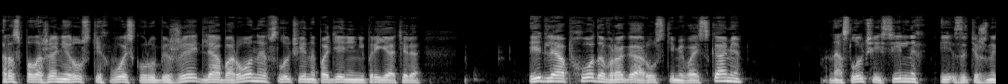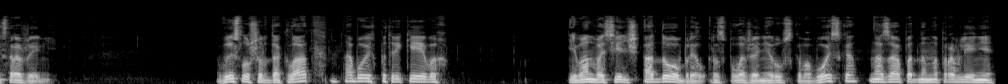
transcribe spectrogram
расположение русских войск у рубежей для обороны в случае нападения неприятеля и для обхода врага русскими войсками на случай сильных и затяжных сражений. Выслушав доклад обоих Патрикеевых, Иван Васильевич одобрил расположение русского войска на западном направлении,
